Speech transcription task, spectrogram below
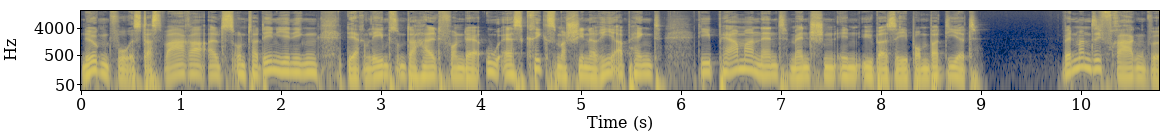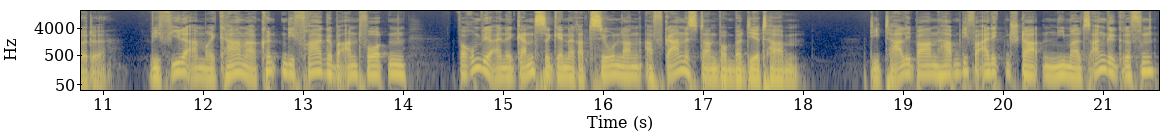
Nirgendwo ist das wahrer als unter denjenigen, deren Lebensunterhalt von der US-Kriegsmaschinerie abhängt, die permanent Menschen in Übersee bombardiert. Wenn man sie fragen würde, wie viele Amerikaner könnten die Frage beantworten, warum wir eine ganze Generation lang Afghanistan bombardiert haben? Die Taliban haben die Vereinigten Staaten niemals angegriffen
